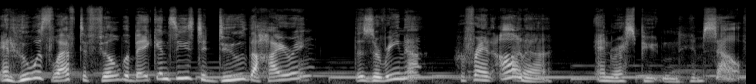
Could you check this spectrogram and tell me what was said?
And who was left to fill the vacancies to do the hiring? The Tsarina, her friend Anna, and Rasputin himself,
